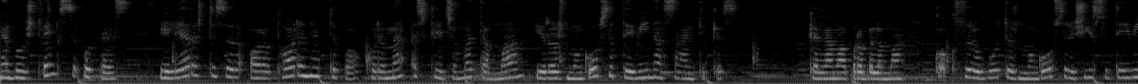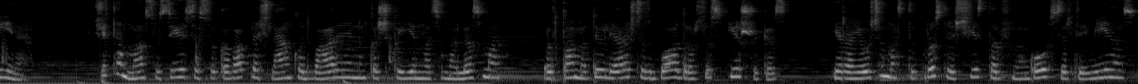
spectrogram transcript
Nebeužtvenksi upės. Eilėraštis yra oratorinio tipo, kuriame atskleidžiama tema yra žmogaus ir tėvynės santykis. Keliama problema, koks turi būti žmogaus ryšys su tėvynė. Ši tema susijusi su kova prieš Lenkų dvarininkišką į nacionalizmą ir tuo metu eilėraštis buvo drąsus iššūkis. Yra jaučiamas stiprus ryšys tarp žmogaus ir tėvynės,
